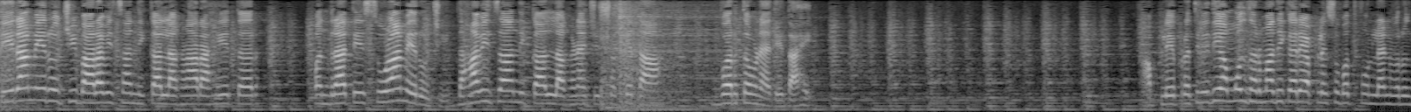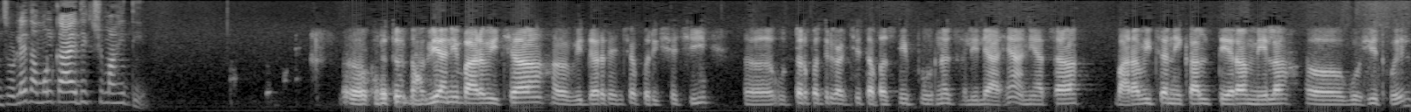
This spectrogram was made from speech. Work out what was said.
तेरा मे रोजी बारावीचा निकाल लागणार आहे. तर पंधरा ते सोळा मे रोजी दहावीचा निकाल लागण्याची शक्यता वर्तवण्यात येत आहे. आपले प्रतिनिधी अमोल धर्माधिकारी आपल्यासोबत फोन लाईनवरून जोडलेत. अमोल काय अधिकची माहिती? खर तर दहावी आणि बारावीच्या विद्यार्थ्यांच्या परीक्षेची उत्तर उत्तरपत्रिकांची तपासणी पूर्ण झालेली आहे आणि आता बारावीचा निकाल तेरा मेला घोषित होईल.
